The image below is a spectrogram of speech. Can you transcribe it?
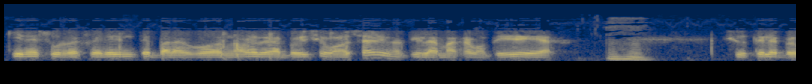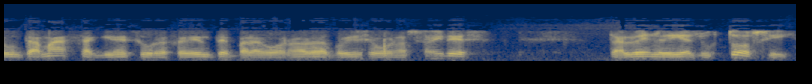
quién es su referente para el gobernador de la provincia de Buenos Aires, no tiene la más remota idea. Uh -huh. Si usted le pregunta más a quién es su referente para gobernador de la provincia de Buenos Aires, tal vez le diga Justosi,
